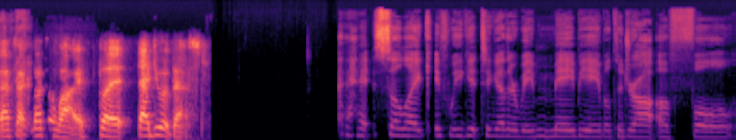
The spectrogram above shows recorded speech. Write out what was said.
That's a, that's a lie, but I do it best. Hey, so like if we get together, we may be able to draw a full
